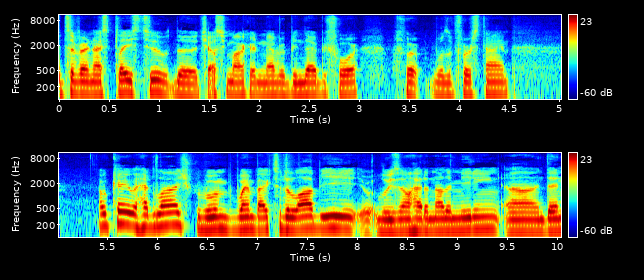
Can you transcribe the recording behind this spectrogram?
it's a very nice place too. The chelsea market never been there before for was the first time. Okay we had lunch we went back to the lobby louison had another meeting uh, and then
